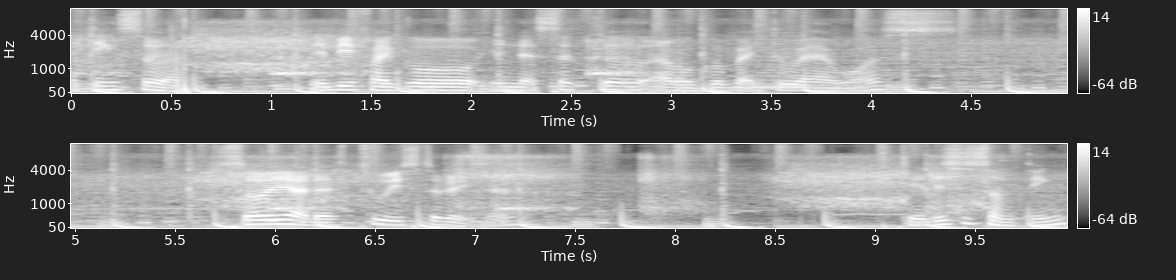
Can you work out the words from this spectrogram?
I think so. Uh. Maybe if I go in that circle, I will go back to where I was. So yeah, there's two Easter eggs. Eh? Okay, this is something.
